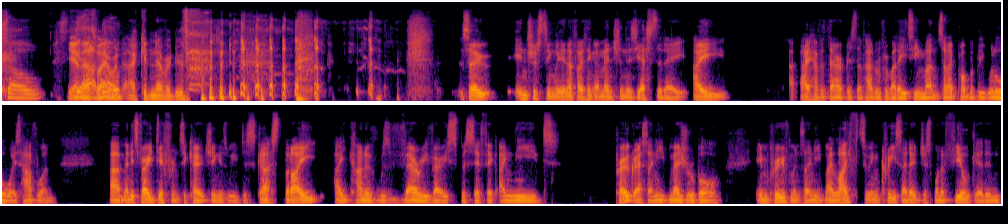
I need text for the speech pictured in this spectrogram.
so yeah, that's why I would I could never do that. so interestingly enough, I think I mentioned this yesterday. I I have a therapist. I've had one for about 18 months, and I probably will always have one. Um, and it's very different to coaching as we've discussed. But I I kind of was very, very specific. I need progress. I need measurable improvements. I need my life to increase. I don't just want to feel good and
